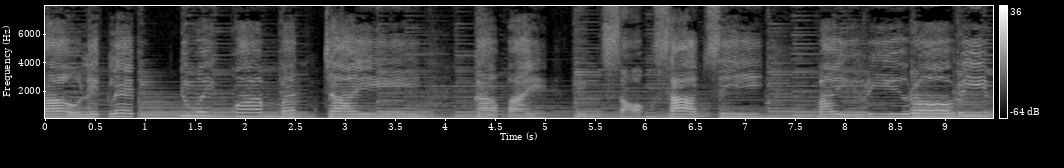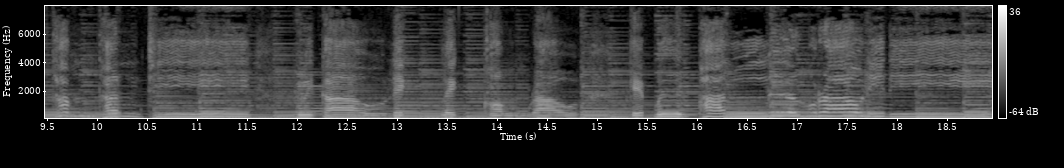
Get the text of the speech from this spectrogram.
ก้าวเล็กๆด้วยความมั่นใจก้าวไปหนึ่งสองสามสี่ไม่รีรอรีบทำทันที ด้วยก้าวเล็กๆของเรา เก็บมือพันเรื่องราวดีๆ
